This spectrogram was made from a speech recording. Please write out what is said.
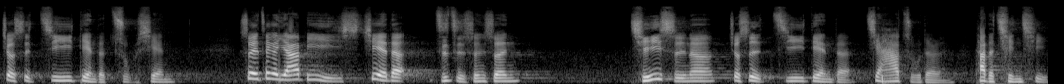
就是基甸的祖先，所以这个亚比以谢的子子孙孙，其实呢就是基甸的家族的人，他的亲戚。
